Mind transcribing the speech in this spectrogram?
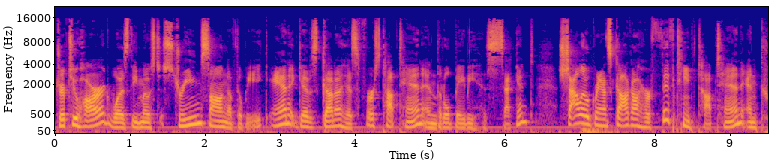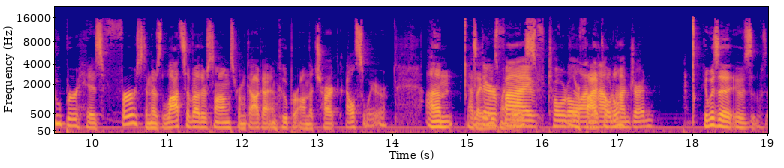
Drip Too Hard was the most streamed song of the week, and it gives Gunna his first top 10 and Lil Baby his second. Shallow grants Gaga her 15th top 10 and Cooper his first, and there's lots of other songs from Gaga and Cooper on the chart elsewhere. Um, as I, there are lose my five voice. total There are five the Hot total. 100. It was a it was,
